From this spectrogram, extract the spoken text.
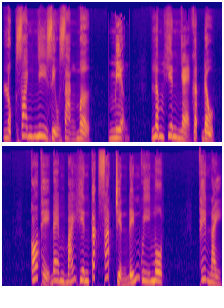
Lục Doanh Nhi dịu dàng mở miệng. Lâm Hiên nhẹ gật đầu. Có thể đem bái hiên các phát triển đến quy mô. Thế này.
